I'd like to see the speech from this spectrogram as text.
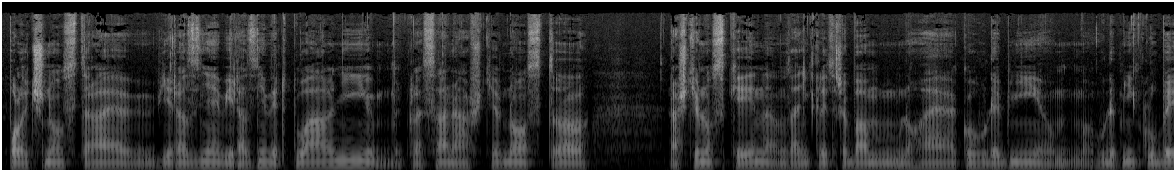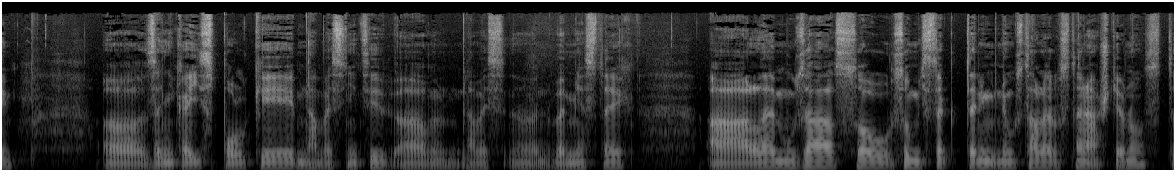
společnost, která je výrazně, výrazně virtuální, klesá návštěvnost, návštěvnost kin, zanikly třeba mnohé jako hudební, hudební kluby, zanikají spolky na vesnici, na ves, ve městech, ale muzea jsou, jsou místa, kterým neustále roste návštěvnost,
